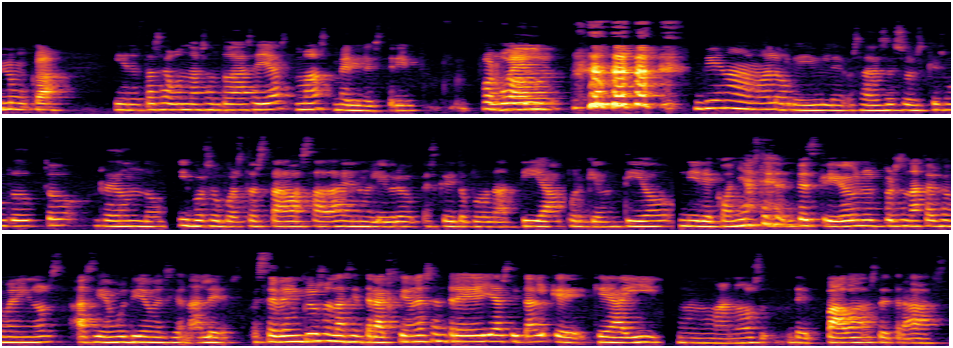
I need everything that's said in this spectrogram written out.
nunca. Y en esta segunda son todas ellas, más Meryl Streep. Por Well. favor. no tiene nada malo. Increíble, o sea, es eso, es que es un producto redondo. Y por supuesto está basada en un libro escrito por una tía, porque un tío ni de coña te, te escribe unos personajes femeninos así de multidimensionales. Se ve incluso en las interacciones entre ellas y tal que, que hay manos de pavas detrás.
